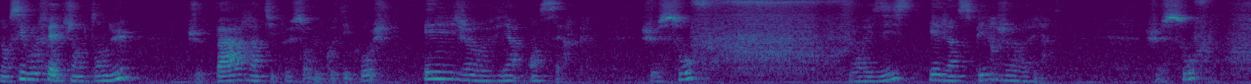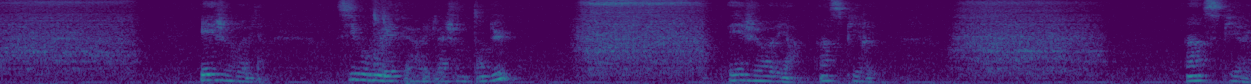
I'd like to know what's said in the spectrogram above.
Donc, si vous le faites jambes tendues, je pars un petit peu sur le côté gauche et je reviens en cercle. Je souffle, je résiste et j'inspire, je reviens. Je souffle et je reviens. Si vous voulez faire avec la jambe tendue, et je reviens. Inspirez. Inspirez.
